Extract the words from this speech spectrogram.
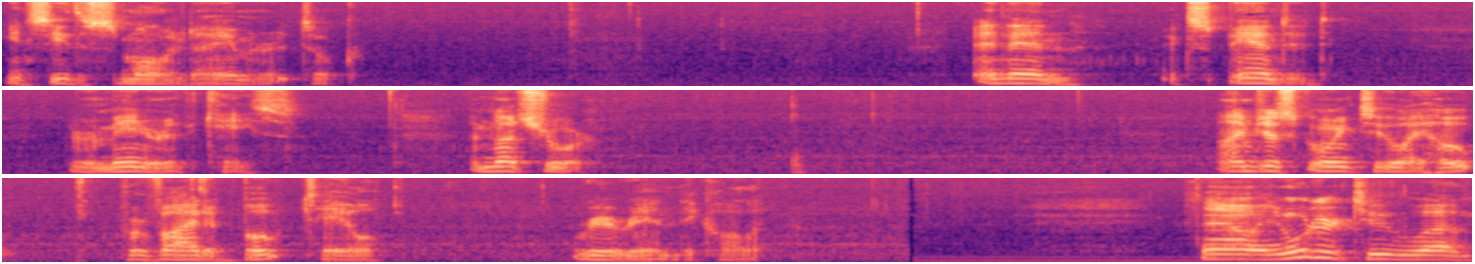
you can see the smaller diameter it took. And then expanded the remainder of the case. I'm not sure. I'm just going to, I hope, provide a boat tail rear end, they call it. Now, in order to uh,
